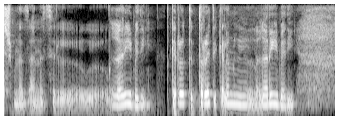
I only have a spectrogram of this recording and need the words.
مش ملزقة الناس الغريبة دي طريقة الكلام الغريبة دي. آه،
